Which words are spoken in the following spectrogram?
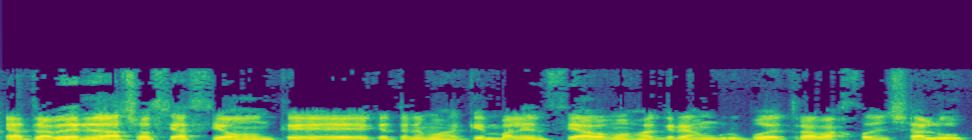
que a través de la asociación que, que tenemos aquí en Valencia vamos a crear un grupo de trabajo en salud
